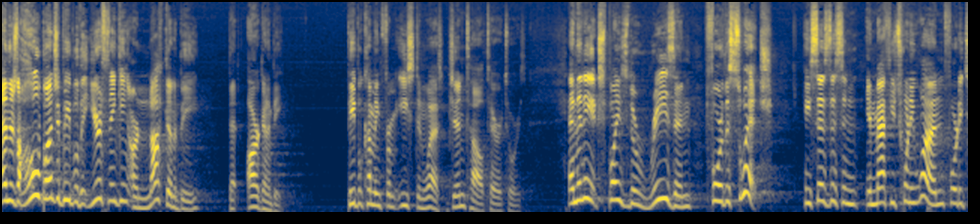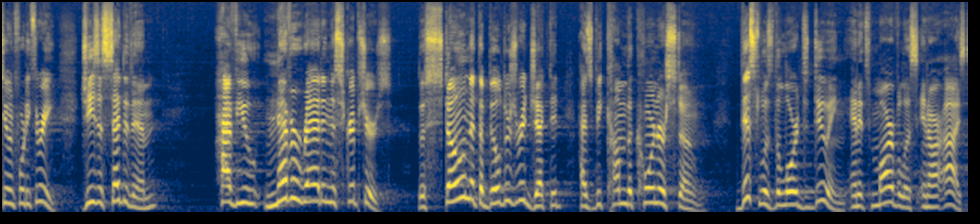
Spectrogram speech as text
And there's a whole bunch of people that you're thinking are not going to be that are going to be. People coming from east and west, Gentile territories. And then he explains the reason for the switch. He says this in, in Matthew 21 42 and 43. Jesus said to them, Have you never read in the scriptures, the stone that the builders rejected has become the cornerstone? This was the Lord's doing, and it's marvelous in our eyes.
